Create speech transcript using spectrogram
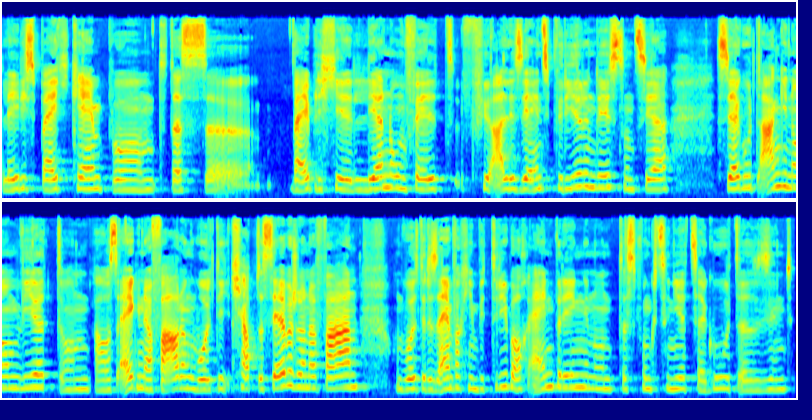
Ladies Bike Camp und das äh, weibliche Lernumfeld für alle sehr inspirierend ist und sehr sehr gut angenommen wird und aus eigener Erfahrung wollte ich, ich habe das selber schon erfahren und wollte das einfach im Betrieb auch einbringen und das funktioniert sehr gut. Also sie sind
